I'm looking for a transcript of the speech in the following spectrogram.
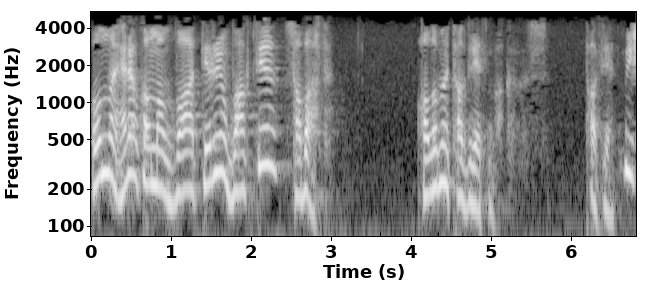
Onunla helak olma vaatlerinin vakti sabah. Allah'ı takdir etmiş bakınız. Takdir etmiş.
